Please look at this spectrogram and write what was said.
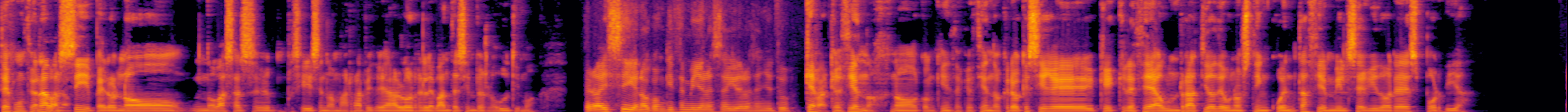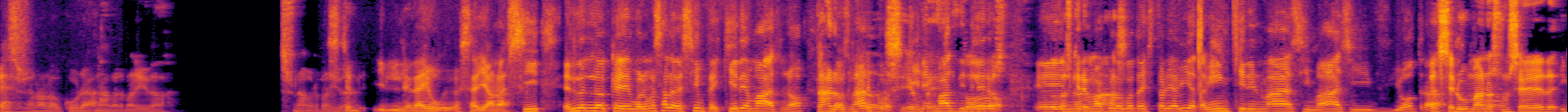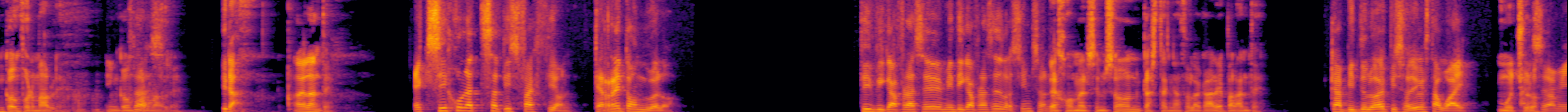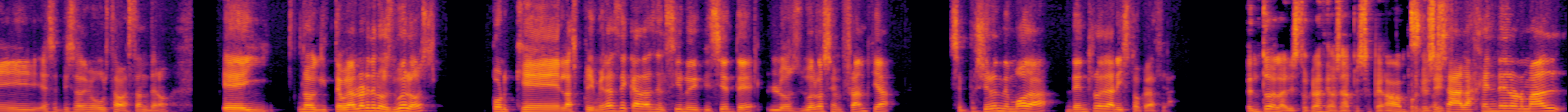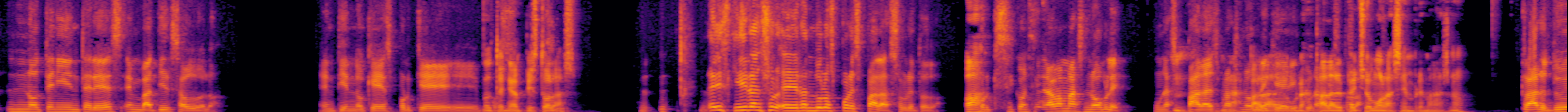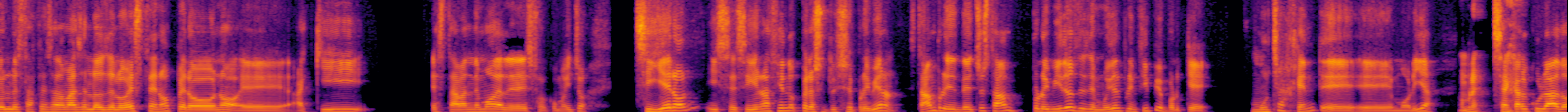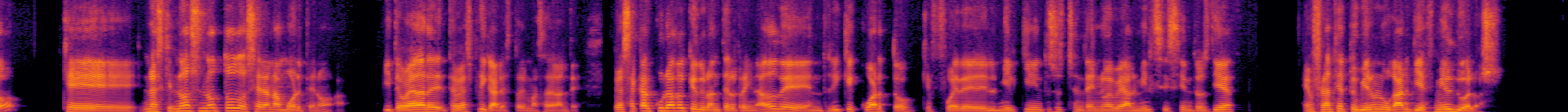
te funcionaba, Bueno. sí, pero no, no vas a ser- seguir siendo más rápido. Ya lo relevante siempre es lo último. Pero ahí sigue, ¿no? Con 15 millones de seguidores en YouTube. Que va creciendo, no con 15, creciendo. Creo que sigue, que crece a un ratio de unos 50, 100 mil seguidores por día. Eso es una locura. Una barbaridad. Es una Es barbaridad. que y le da igual, o sea, y aún así, es lo, lo que volvemos a lo de siempre, quiere más, ¿no? Claro, Los claro, narcos siempre. quieren más dinero. Todos- Eh, todos no, quieren no me acuerdo más. qué otra historia había, también quieren más y más y, y otra. El ser humano No. es un ser inconformable. Inconformable. Tira, adelante. Exijo una satisfacción, te reto a un duelo. Típica frase, mítica frase de los Simpsons. De Homer Simpson, castañazo la cara y para adelante. Capítulo, episodio que está guay. Eso a mí ese episodio me gusta bastante, ¿no? Eh, y lo que- te voy a hablar de los duelos, porque en las primeras décadas del siglo XVII los duelos en Francia se pusieron de moda dentro de la aristocracia. Dentro de la aristocracia, o sea, pues se pegaban porque sí. O sea, la gente normal no tenía interés en batirse a un duelo. Entiendo que es porque... eh, no pues, tenían pistolas. Es que eran duelos por espadas, sobre todo. Ah, Porque se consideraba más noble. Una mm, espada es una más noble que, Una que espada del pistola. pecho mola siempre más, ¿no? Claro, tú lo estás pensando más en los del oeste, ¿no? Pero no, eh, aquí estaban de moda en eso, como he dicho, siguieron y se siguieron haciendo, pero se, se prohibieron. Estaban, de hecho, estaban prohibidos desde muy del principio porque mucha gente eh, moría. Hombre, Se ha calculado que no es que no, no todos eran a muerte, ¿no? Y te voy a dar, te voy a explicar esto más adelante. Pero se ha calculado que durante el reinado de Enrique IV, que fue del 1589 al 1610, en Francia tuvieron lugar 10.000 duelos.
